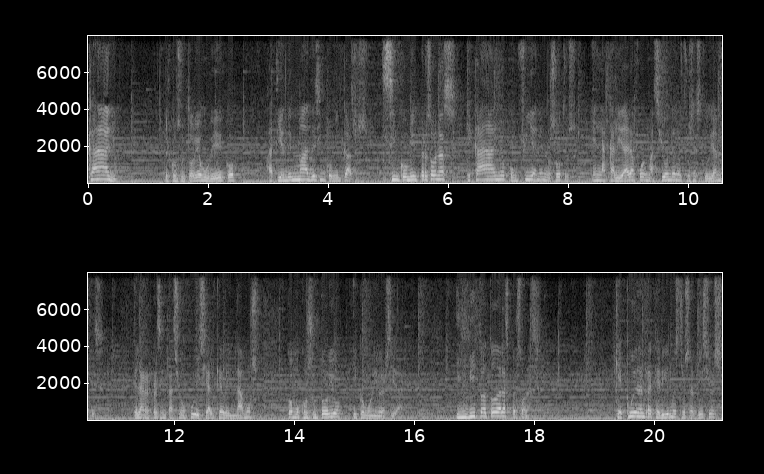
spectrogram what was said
Cada año, el consultorio jurídico atienden más de 5.000 casos. 5.000 personas que cada año confían en nosotros, en la calidad de la formación de nuestros estudiantes, de la representación judicial que brindamos como consultorio y como universidad. Invito a todas las personas que pueden requerir nuestros servicios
